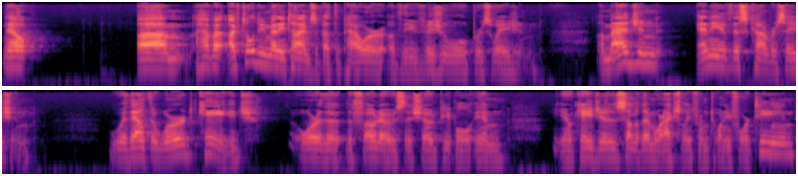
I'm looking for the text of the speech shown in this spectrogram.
Now, um, have I, I've told you many times about the power of the visual persuasion. Imagine any of this conversation without the word cage or the, the photos that showed people in you know cages. Some of them were actually from 2014,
